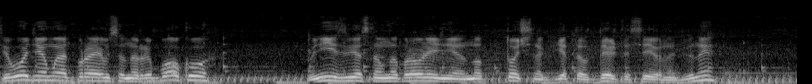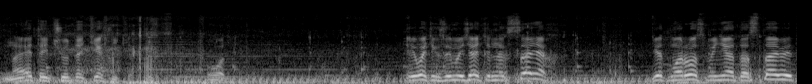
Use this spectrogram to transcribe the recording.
Сегодня мы отправимся на рыбалку в неизвестном направлении, но точно где-то в дельте Северной Двины на этой чудо-технике. Вот. И в этих замечательных санях Дед Мороз меня доставит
